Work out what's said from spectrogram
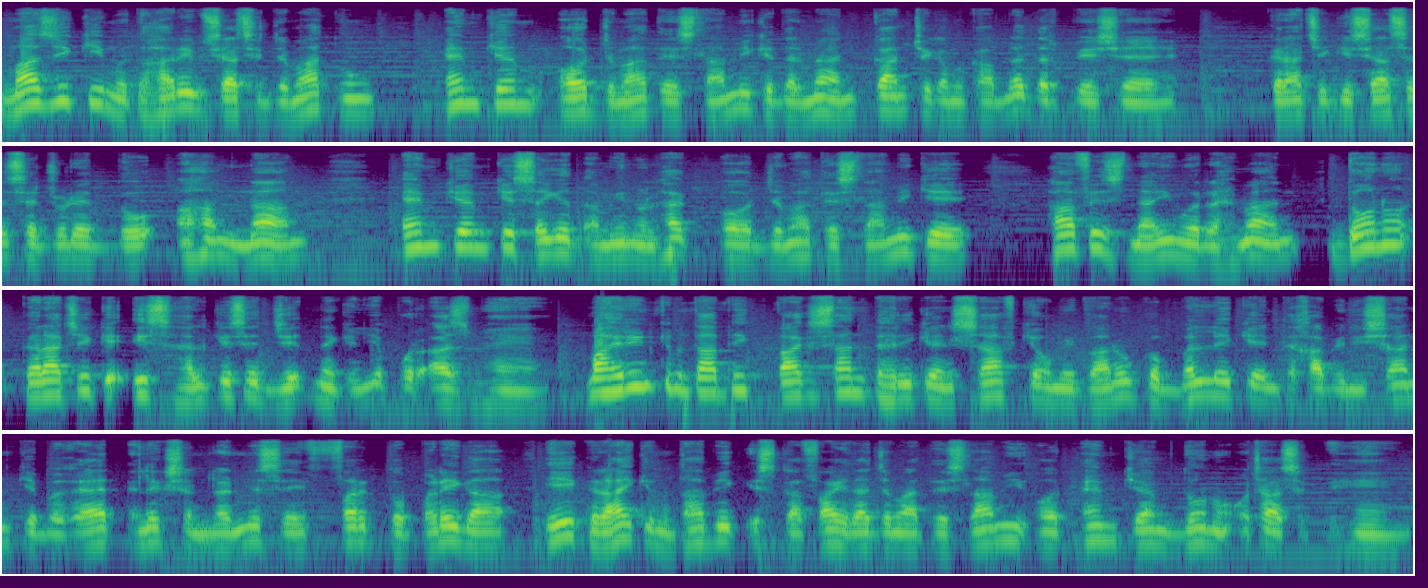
माजी की मुतहरब सियासी जमातों, एम के एम और जमात इस्लामी के दरमियान कांटे का मुकाबला दरपेश है। कराची की सियासत से जुड़े दो अहम नाम एम क्यू एम के सैयद अमीन हक और जमात इस्लामी के हाफिज नईम और रहमान दोनों कराची के इस हल्के से जीतने के लिए पुरज़म हैं। माहरीन के मुताबिक पाकिस्तान तहरीक इंसाफ के उम्मीदवारों को बल्ले के इंतबी निशान के बगैर इलेक्शन लड़ने से फ़र्क तो पड़ेगा। एक राय के मुताबिक इसका फ़ायदा जमात इस्लामी और एम क्यू एम दोनों उठा सकते हैं।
